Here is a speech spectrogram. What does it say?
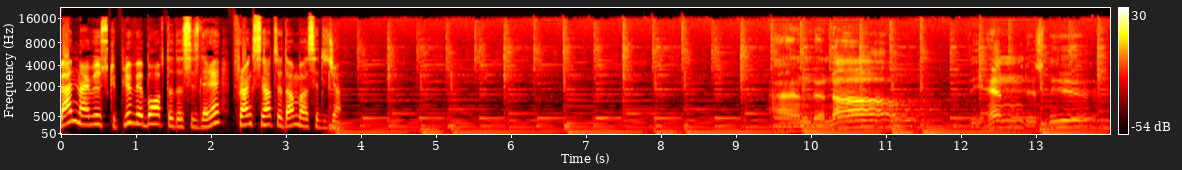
Ben Merve Üsküplü ve bu hafta da sizlere Frank Sinatra'dan bahsedeceğim. And now the end is near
